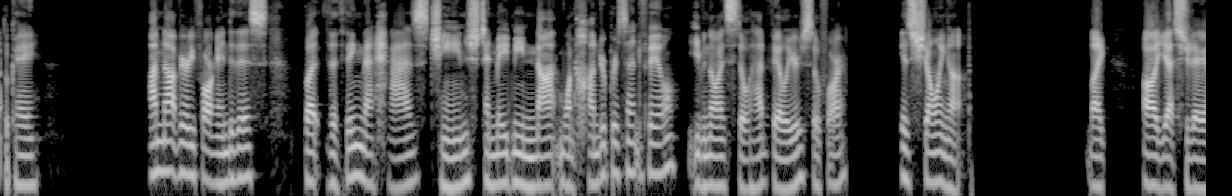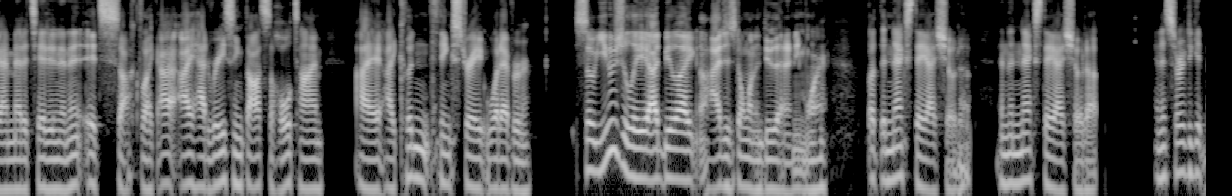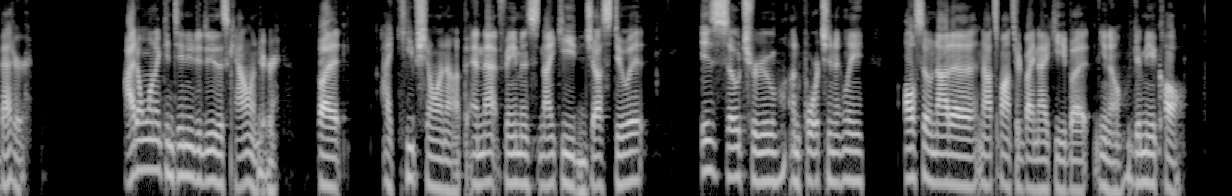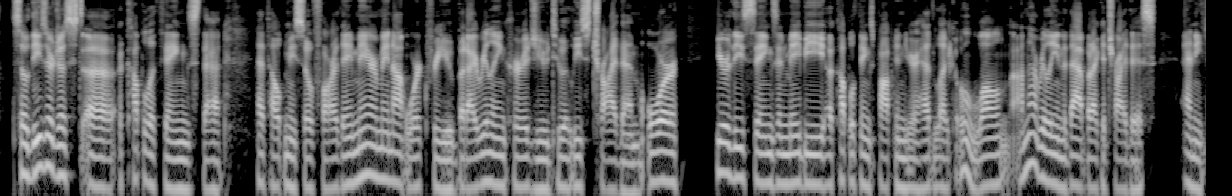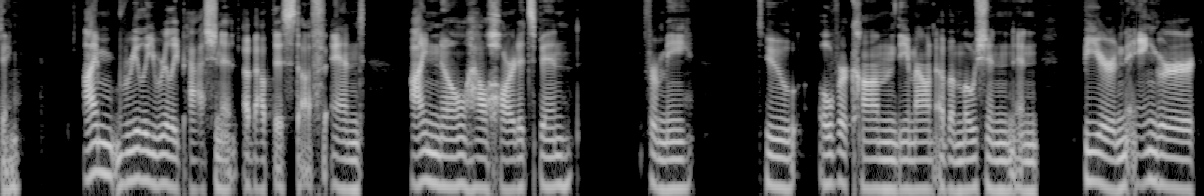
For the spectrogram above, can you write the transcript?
Okay? I'm not very far into this, but the thing that has changed and made me not 100% fail, even though I still had failures so far, is showing up. Like, oh, yesterday I meditated and it, it sucked. Like, I, I had racing thoughts the whole time. I, I couldn't think straight, whatever. So usually I'd be like, oh, I just don't want to do that anymore. But the next day I showed up, and the next day I showed up, and it started to get better. I don't want to continue to do this calendar, but I keep showing up. And that famous Nike just do it is so true, unfortunately. Also not a not sponsored by Nike, but you know, give me a call. So these are just uh, a couple of things that have helped me so far. They may or may not work for you, but I really encourage you to at least try them or hear these things and maybe a couple things popped into your head like, "Oh, well, I'm not really into that, but I could try this." Anything. I'm really, really passionate about this stuff. And I know how hard it's been for me to overcome the amount of emotion and fear and anger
